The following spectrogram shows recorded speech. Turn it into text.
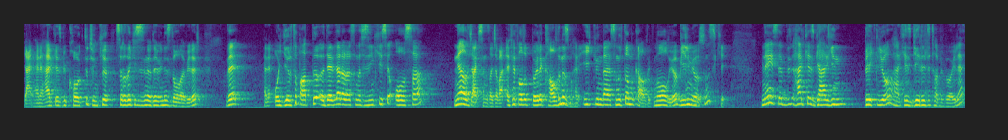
Yani hani herkes bir korktu çünkü sıradaki sizin ödeviniz de olabilir. Ve Hani o yırtıp attığı ödevler arasında sizinkisi olsa ne alacaksınız acaba? FF alıp böyle kaldınız mı? Hani ilk günden sınıfta mı kaldık? Ne oluyor? Bilmiyorsunuz ki. Neyse herkes gergin bekliyor. Herkes gerildi tabii böyle.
